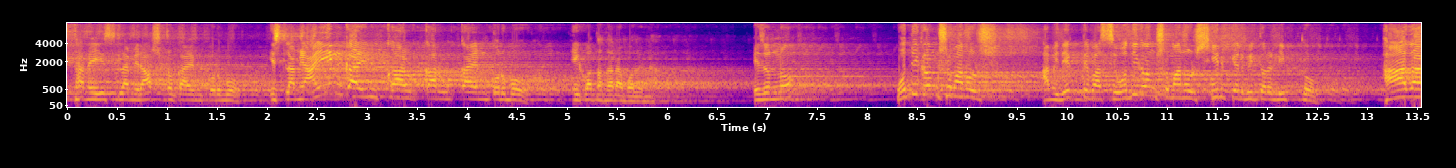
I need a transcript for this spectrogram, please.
স্থানে ইসলামী রাষ্ট্র কায়েম করব। ইসলামী আইন কায়েম কায়েম করব। এই কথা তারা বলে না এজন্য অধিকাংশ মানুষ, আমি দেখতে পাচ্ছি অধিকাংশ মানুষ শির্কের ভিতরে লিপ্ত হাদা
